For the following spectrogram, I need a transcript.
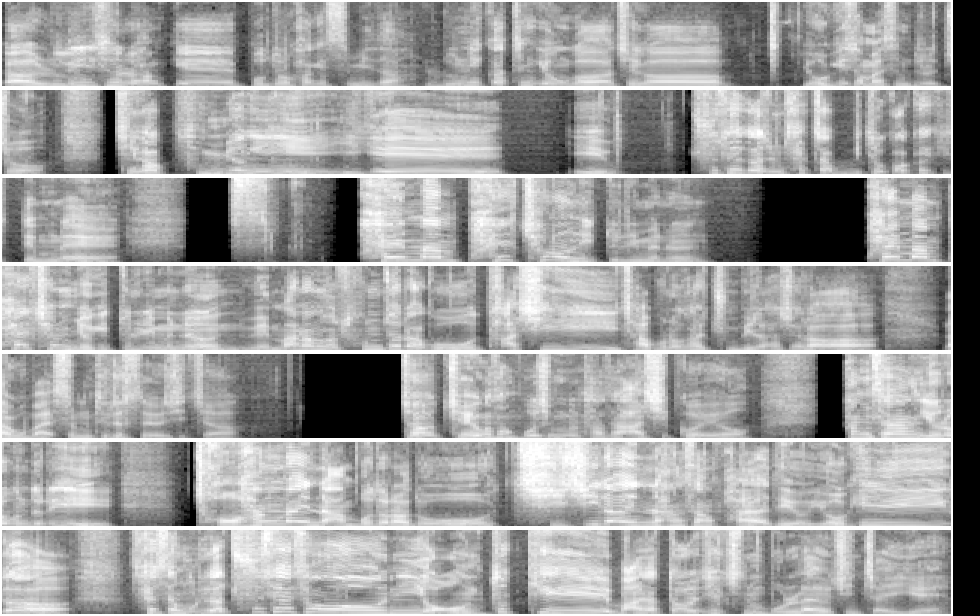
자, 루닛을 함께 보도록 하겠습니다. 루닛 같은 경우가 제가 여기서 말씀드렸죠. 제가 분명히 이게 이 추세가 좀 살짝 밑으로 꺾였기 때문에 8만 8천 원이 뚫리면은 8만 8천 원 여기 뚫리면은 웬만하면 손절하고 다시 잡으러 갈 준비를 하셔라 라고 말씀을 드렸어요 진짜 저 제 영상 보신 분들 다들 아실 거예요 항상 여러분들이 저항 라인을 안 보더라도 지지 라인을 항상 봐야 돼요. 여기가 사실상 우리가 추세선이 어떻게 맞아 떨어질지는 몰라요, 진짜 이게.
